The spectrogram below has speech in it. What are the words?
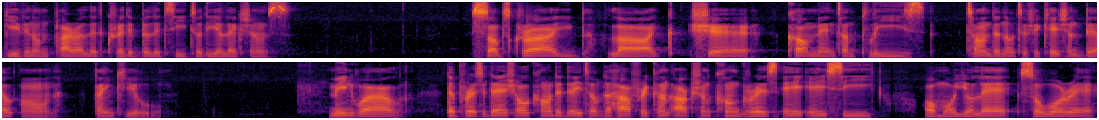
giving unparalleled credibility to the elections. Subscribe, like, share, comment, and please turn the notification bell on. Thank you. Meanwhile, the presidential candidate of the African Action Congress AAC, Omoyele Sowore,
